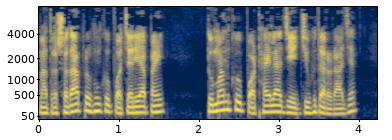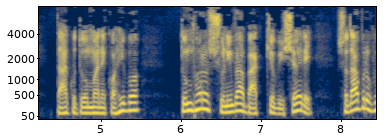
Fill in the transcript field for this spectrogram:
ମାତ୍ର ସଦାପ୍ରଭୁଙ୍କୁ ପଚାରିବା ପାଇଁ ତୁମାନଙ୍କୁ ପଠାଇଲା ଯେ ଜିହୁଦାର ରାଜା ତାହାକୁ ତୁମମାନେ କହିବ ତୁମ୍ଭର ଶୁଣିବା ବାକ୍ୟ ବିଷୟରେ ସଦାପ୍ରଭୁ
